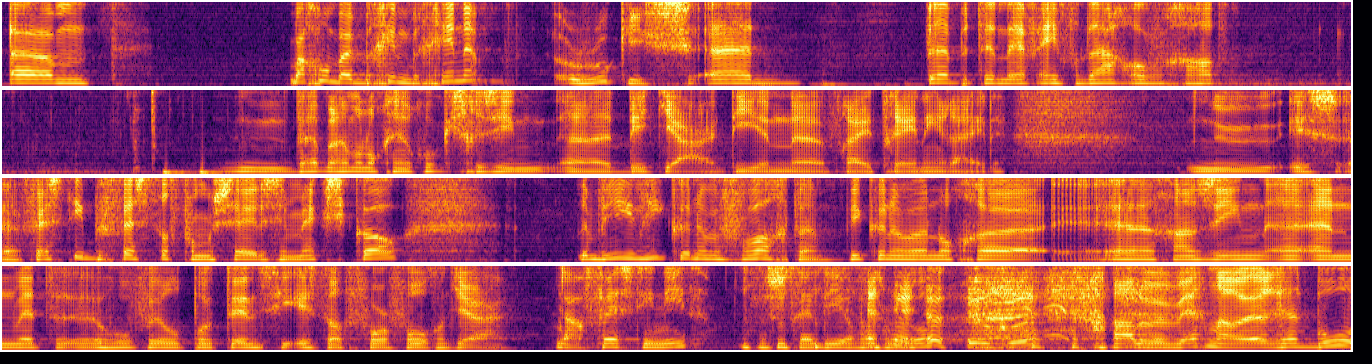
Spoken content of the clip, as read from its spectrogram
Um, maar gewoon bij het begin beginnen. Rookies. Uh, we hebben het in de F1 vandaag over gehad we hebben helemaal nog geen rookies gezien uh, dit jaar die een uh, vrije training rijden. Nu is Vesti bevestigd voor Mercedes in Mexico. Wie, wie kunnen we verwachten? Wie kunnen we nog gaan zien? en met hoeveel potentie is dat voor volgend jaar? Nou, Vesti niet. Dus schrijf die alvast op. Heel goed. Halen we weg. Nou, Red Bull.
